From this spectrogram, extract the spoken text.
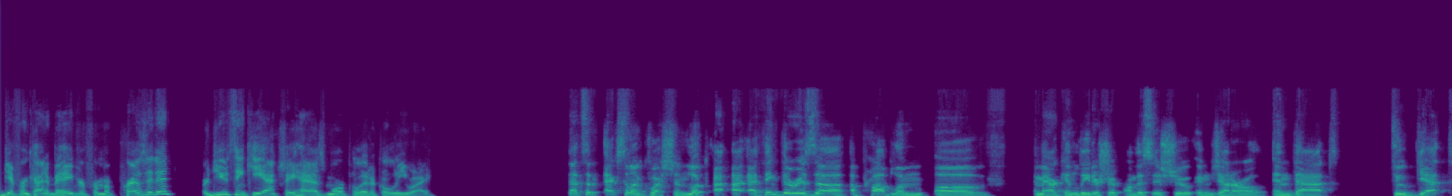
different kind of behavior from a president? Or do you think he actually has more political leeway? That's an excellent question. Look, I, I think there is a, a problem of American leadership on this issue in general, in that to get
